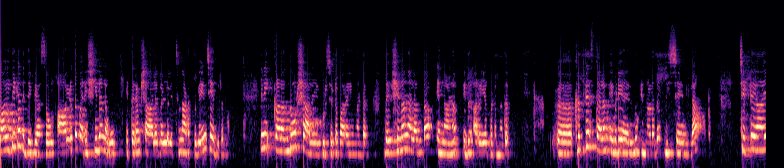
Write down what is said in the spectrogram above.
വൈദിക വിദ്യാഭ്യാസവും ആയുധ പരിശീലനവും ഇത്തരം ശാലകളിൽ വെച്ച് നടത്തുകയും ചെയ്തിരുന്നു. ഇനി കളന്തൂർ ശാലയെ കുറിച്ചിട്ട് പറയുന്നുണ്ട്. ദക്ഷിണ നലന്ത എന്നാണ് ഇത് അറിയപ്പെടുന്നത്. കൃത്യസ്ഥലം എവിടെയായിരുന്നു എന്നുള്ളത് നിശ്ചയമില്ല. ചിട്ടയായ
